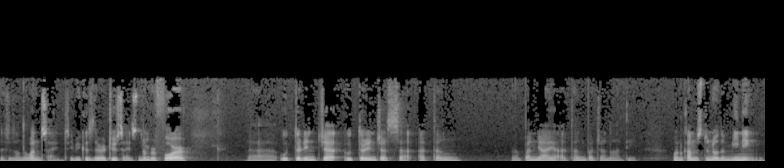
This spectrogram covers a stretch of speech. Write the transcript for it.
This is on the one side. See, because there are two sides. Number four, uh, uttarincha uttarinchasa atang panyaya atang pajanati. One comes to know the meaning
